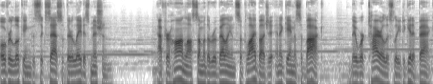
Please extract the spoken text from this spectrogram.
overlooking the success of their latest mission. After Han lost some of the rebellion's supply budget in a game of sabacc, they worked tirelessly to get it back.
